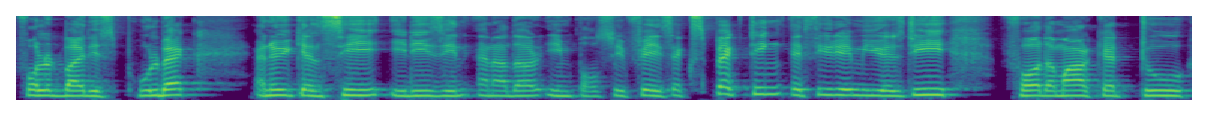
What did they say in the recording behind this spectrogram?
followed by this pullback and you can see it is in another impulsive phase expecting ethereum usd for the market to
